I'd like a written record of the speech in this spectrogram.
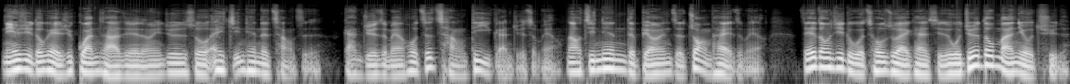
你也许都可以去观察这些东西。就是说，哎，今天的场子感觉怎么样，或者场地感觉怎么样，然后今天的表演者状态怎么样，这些东西如果抽出来看，其实我觉得都蛮有趣的。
